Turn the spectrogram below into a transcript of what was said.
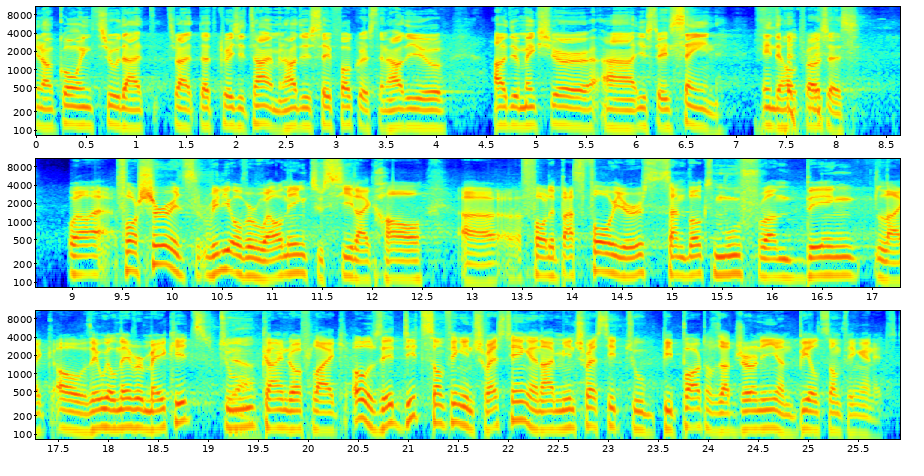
you know, going through that, that that crazy time, and how do you stay focused, and how do you how do you make sure uh, you stay sane in the whole process? Well, uh, for sure, it's really overwhelming to see like how uh, for the past four years, Sandbox moved from being like, oh, they will never make it, to yeah. kind of like, oh, they did something interesting, and I'm interested to be part of that journey and build something in it.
